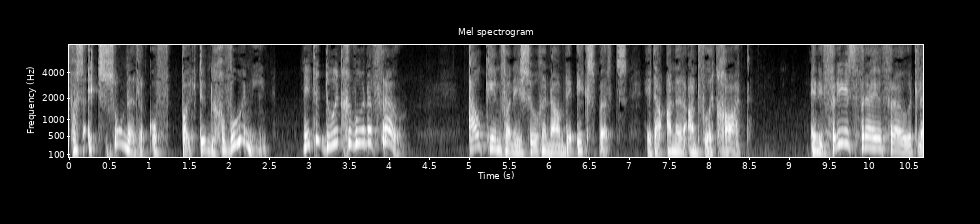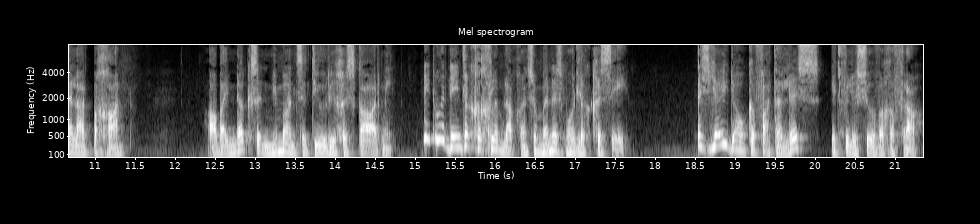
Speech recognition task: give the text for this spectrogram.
was uitsonderlik of buitengewoon nie. Net 'n doodgewone vrou. Elkeen van die sogenaamde experts het 'n ander antwoord gehad. En die vreesvrye vrou het hulle laat begaan. Maar by niks en niemand se teorie geskaar nie net oordentlik geglimlag en so min as moontlik gesê. "Is jy dalk 'n fatalis?" het filosofe gevra.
